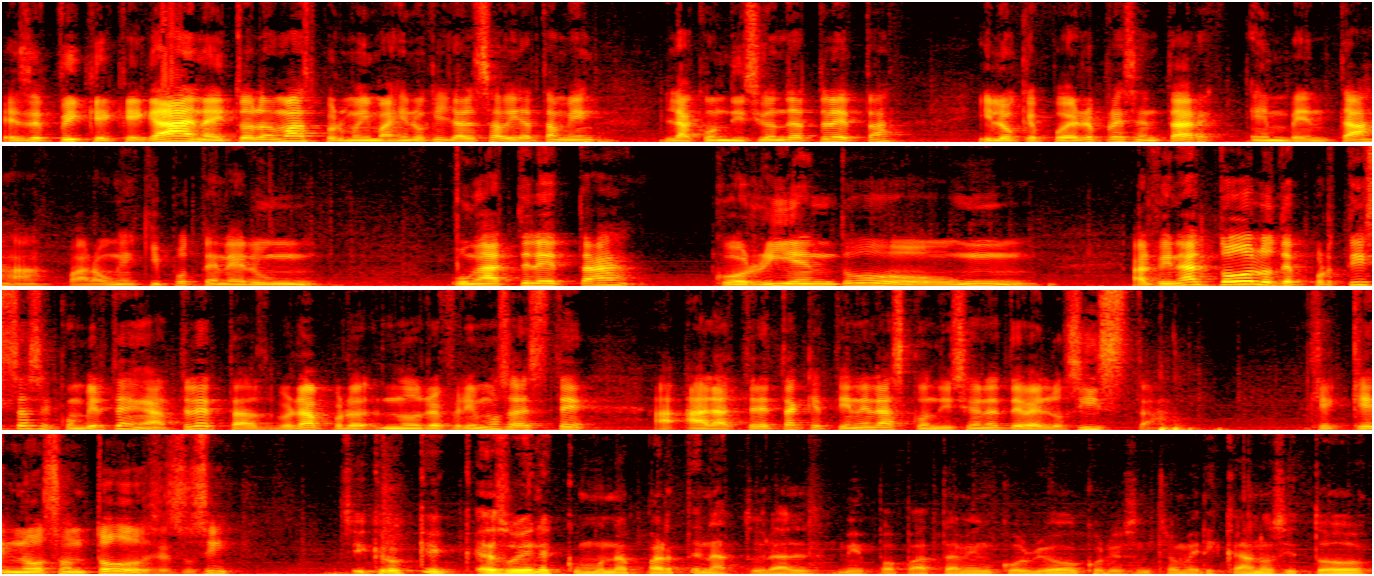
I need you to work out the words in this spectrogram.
ese pique que gana y todo lo demás, pero me imagino que ya él sabía también la condición de atleta y lo que puede representar en ventaja para un equipo tener un, un atleta corriendo, un... Al final todos los deportistas se convierten en atletas, ¿verdad? Pero nos referimos a este, a- al atleta que tiene las condiciones de velocista, que, que no son todos, eso sí. Sí, creo que eso viene como una parte natural. Mi papá también corrió, corrió centroamericanos y todo.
